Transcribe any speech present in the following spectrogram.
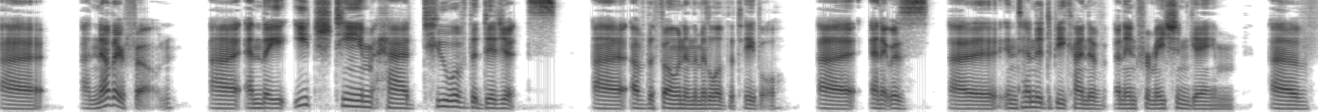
uh, another phone. Uh, and they each team had two of the digits uh, of the phone in the middle of the table. Uh, and it was intended to be kind of an information game of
